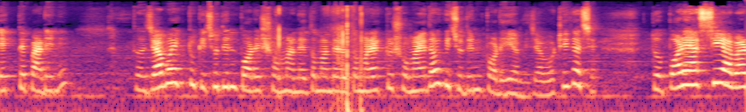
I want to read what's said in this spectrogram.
দেখতে পারিনি। তো যাব একটু কিছুদিন পরে মানে তোমাদের তোমার একটু সময় দাও কিছুদিন পরেই আমি যাব ঠিক আছে? তো পরে আসছি আবার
